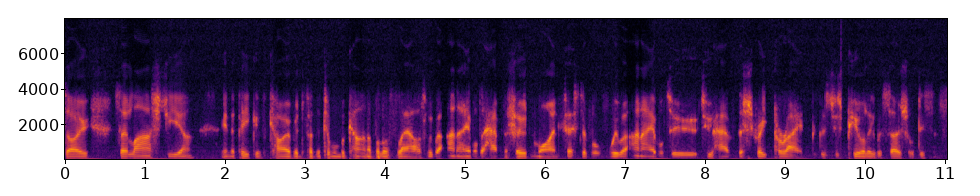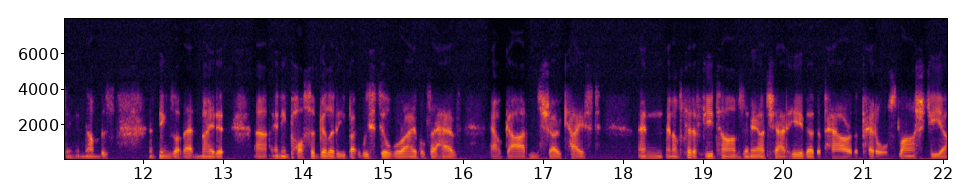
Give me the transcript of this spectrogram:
So, so last year, in the peak of COVID for the Toowoomba Carnival of Flowers, we were unable to have the Food and Wine Festival. We were unable to to have the street parade because just purely with social distancing and numbers and things like that made it uh, an impossibility. But we still were able to have our gardens showcased. And, and I've said a few times in our chat here that the power of the petals. Last year,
